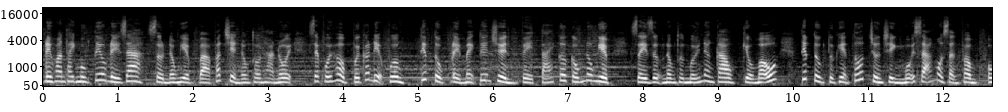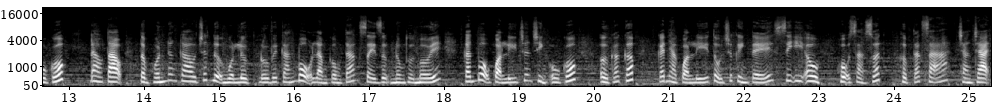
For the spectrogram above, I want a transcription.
Để hoàn thành mục tiêu đề ra, Sở Nông nghiệp và Phát triển Nông thôn Hà Nội sẽ phối hợp với các địa phương tiếp tục đẩy mạnh tuyên truyền về tái cơ cấu nông nghiệp, xây dựng nông thôn mới nâng cao, kiểu mẫu, tiếp tục thực hiện tốt chương trình mỗi xã một sản phẩm ô cốp, đào tạo, tập huấn nâng cao chất lượng nguồn lực đối với cán bộ làm công tác xây dựng nông thôn mới, cán bộ quản lý chương trình ô cốp ở các cấp, các nhà quản lý tổ chức kinh tế, CEO, hộ sản xuất, hợp tác xã, trang trại.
